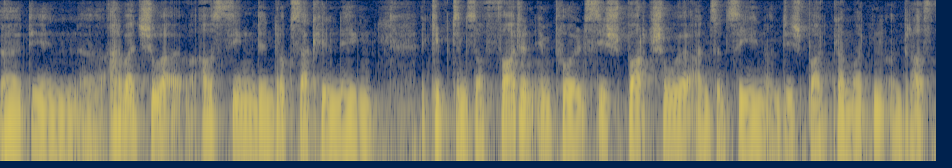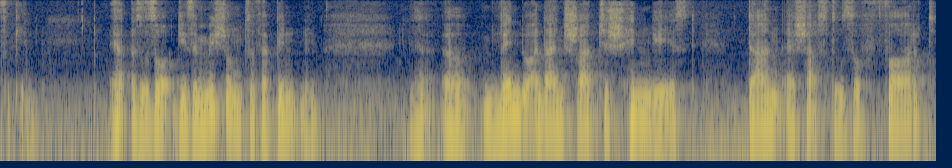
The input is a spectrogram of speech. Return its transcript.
äh, den äh, Arbeitsschuh ausziehen, den Rucksack hinlegen, gibt den sofort den Impuls, die Sportschuhe anzuziehen und die Sportklamotten und rauszugehen. Ja, also so, diese Mischung zu verbinden. Ja, äh, wenn du an deinen Schreibtisch hingehst, dann erschaffst du sofort,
